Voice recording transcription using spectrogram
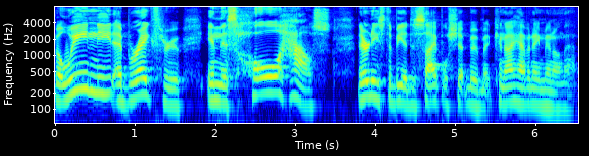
But we need a breakthrough in this whole house there needs to be a discipleship movement. Can I have an amen on that?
